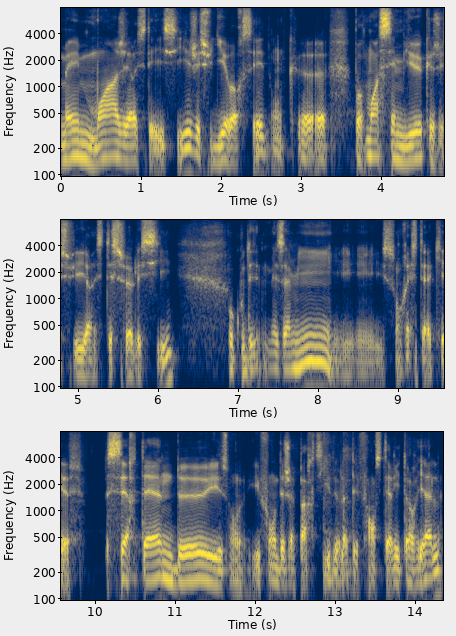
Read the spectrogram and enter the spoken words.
Mais moi, j'ai resté ici, je suis divorcé, donc euh, pour moi, c'est mieux que je suis resté seul ici. Beaucoup de mes amis, ils sont restés à Kiev. Certaines d'eux, ils, ont, ils font déjà partie de la défense territoriale,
